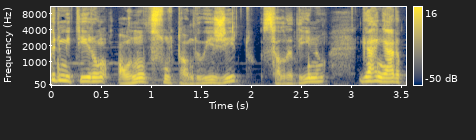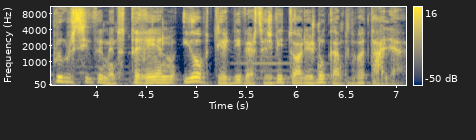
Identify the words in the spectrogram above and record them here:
permitiram ao novo sultão do Egito, Saladino, ganhar progressivamente terreno e obter diversas vitórias no campo de batalha.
